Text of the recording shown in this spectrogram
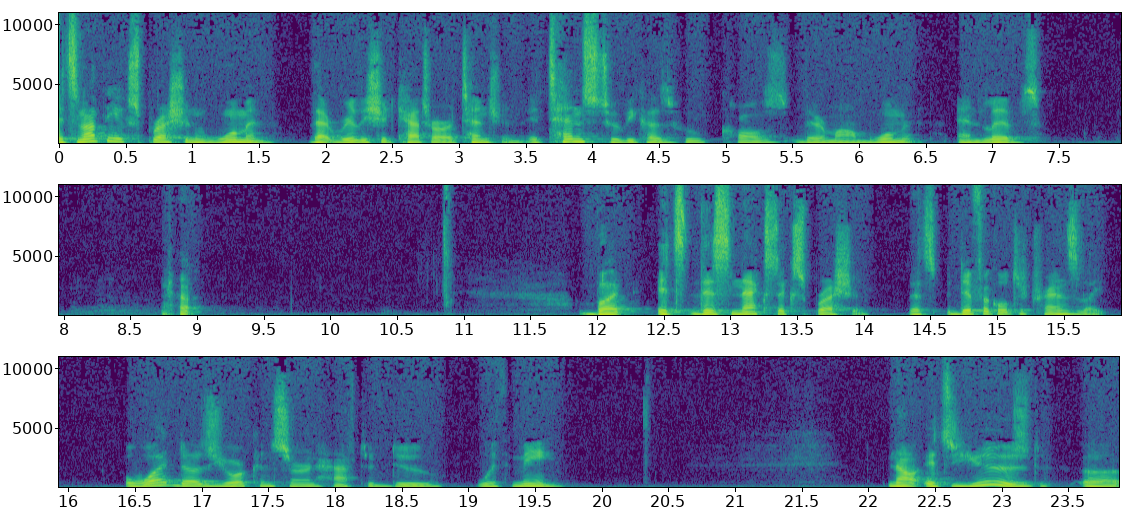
it's not the expression woman that really should catch our attention. It tends to because who calls their mom woman and lives? but it's this next expression that's difficult to translate. What does your concern have to do with me? Now, it's used uh,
